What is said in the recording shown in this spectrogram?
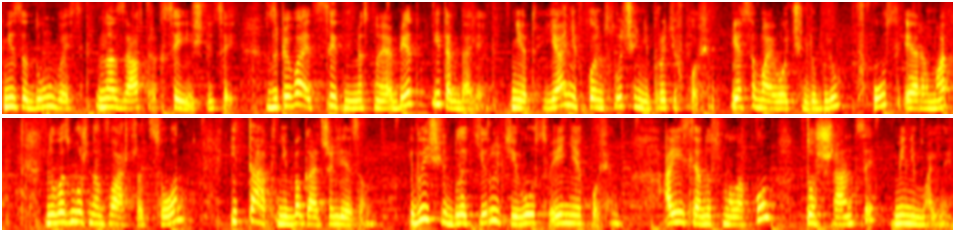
не задумываясь, на завтрак с яичницей, запивает сытный мясной обед и так далее. Нет, я ни в коем случае не против кофе. Я сама его очень люблю, вкус и аромат, но, возможно, ваш рацион и так не богат железом, и вы еще и блокируете его усвоение кофе. А если оно с молоком, то шансы минимальны.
